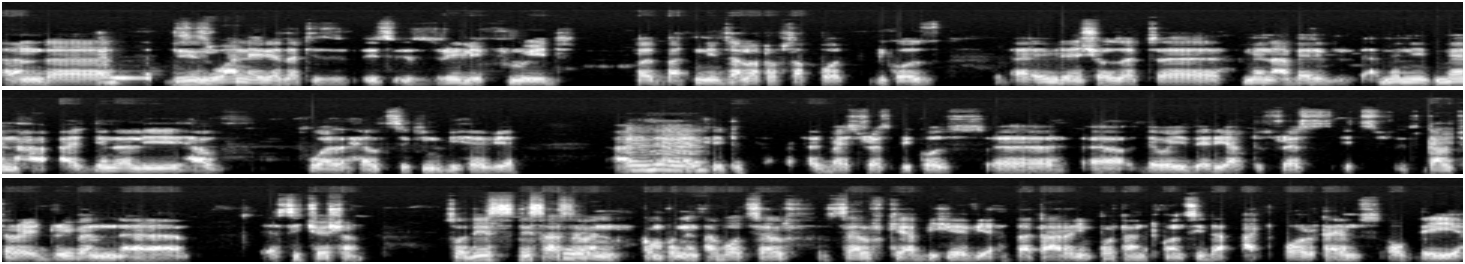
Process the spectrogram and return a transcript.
And uh, mm-hmm. this is one area that is, is, is, really fluid, but, but needs a lot of support because uh, evidence shows that uh, men are very, many men ha- generally have poor health seeking behavior and mm-hmm. they're likely to be affected by stress because uh, the way they react to stress, it's, it's culturally driven situation. So these these are seven mm. components about self self care behavior that are important to consider at all times of the year.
